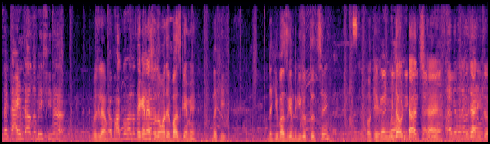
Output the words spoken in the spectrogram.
স্যার টাইমটাও তো বেশি না। বুঝলাম। ভাগ্য ভালো এখানে আসো তোমাদের বাস গেমে দেখি। দেখি বাস গেমটা কি করতে হচ্ছে। ওকে উইদাউট টাচ হ্যাঁ জানি তো।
